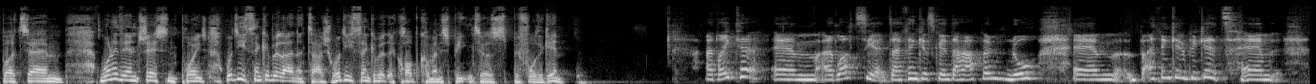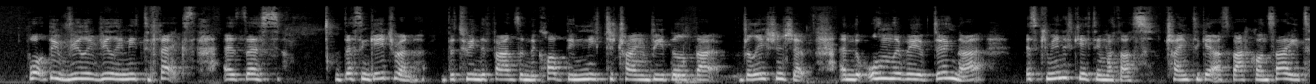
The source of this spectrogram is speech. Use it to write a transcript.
But um, one of the interesting points, what do you think about that, Natasha? What do you think about the club coming and speaking to us before the game? I'd like it. Um, I'd love to see it. Do I think it's going to happen? No. Um, but I think it would be good. Um, what they really, really need to fix is this disengagement between the fans and the club. They need to try and rebuild that relationship. And the only way of doing that is communicating with us, trying to get us back on side.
